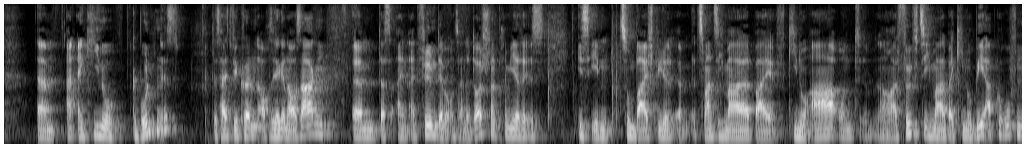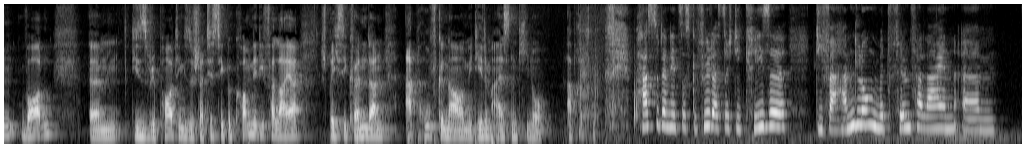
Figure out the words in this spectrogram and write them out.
ähm, an ein Kino gebunden ist. Das heißt, wir können auch sehr genau sagen, ähm, dass ein, ein Film, der bei uns eine Deutschlandpremiere ist, ist eben zum Beispiel 20 Mal bei Kino A und äh, 50 Mal bei Kino B abgerufen worden. Ähm, dieses Reporting, diese Statistik bekommen ja die Verleiher, sprich sie können dann abrufgenau mit jedem einzelnen Kino abrechnen. Hast du denn jetzt das Gefühl, dass durch die Krise die Verhandlungen mit Filmverleihen ähm,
